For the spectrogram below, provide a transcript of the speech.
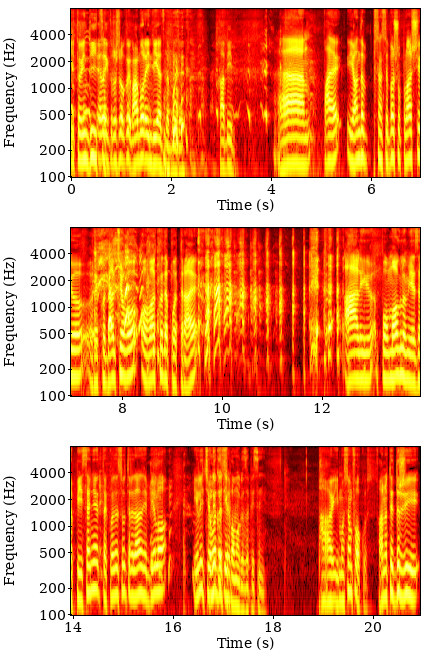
i to indice. Elektrošokovima, a mora indijac da bude. Habib. Um, pa i onda sam se baš uplašio, rekao da li će ovo ovako da potraje. Ali pomoglo mi je za pisanje, tako da sutra dan je bilo ili će ovo Koliko da ti je se... pomoglo za pisanje? Pa imao sam fokus. Stvarno te drži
